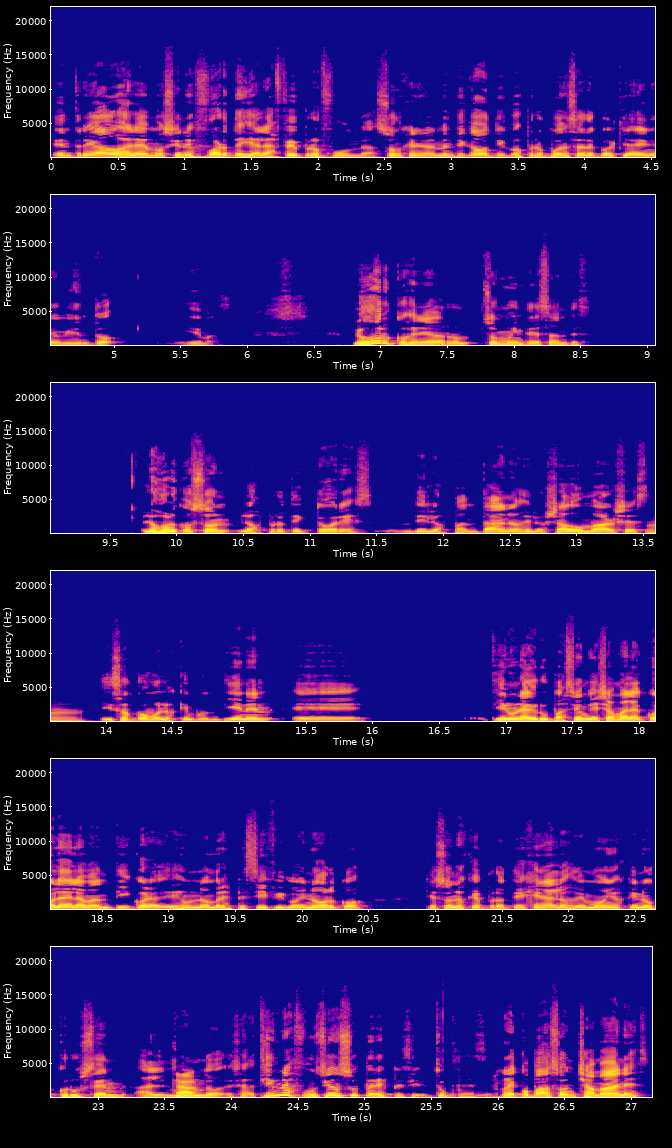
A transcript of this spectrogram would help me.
entregados a las emociones fuertes y a la fe profunda. Son generalmente caóticos, pero pueden ser de cualquier alineamiento y demás. Los orcos en Everron son muy interesantes. Los orcos son los protectores de los pantanos, de los Shadow Marshes, Mm. y son como los que mantienen. eh, tiene una agrupación que se llama la cola de la mantícora, que es un nombre específico en orco. Que son los que protegen a los demonios que no crucen al Claro. mundo. O sea, tiene una función súper específica. Sí, sí. Recopadas, son chamanes.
